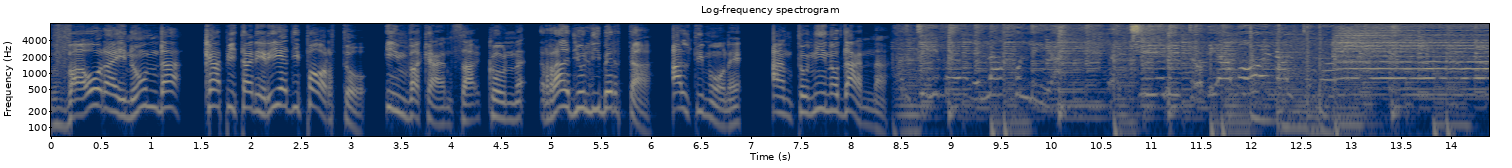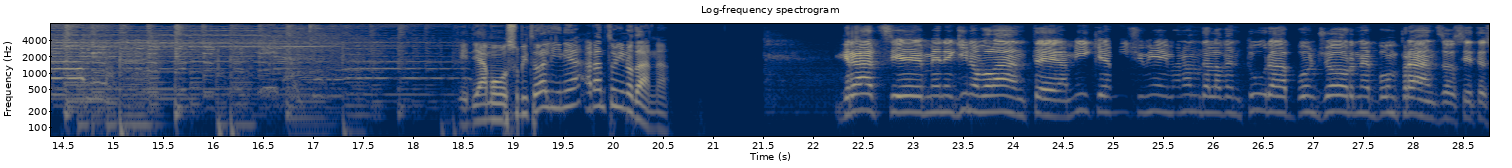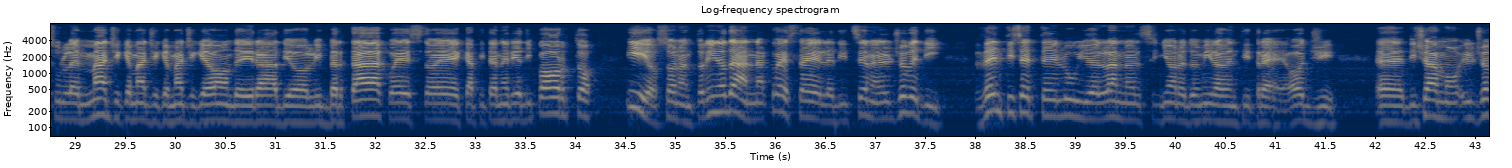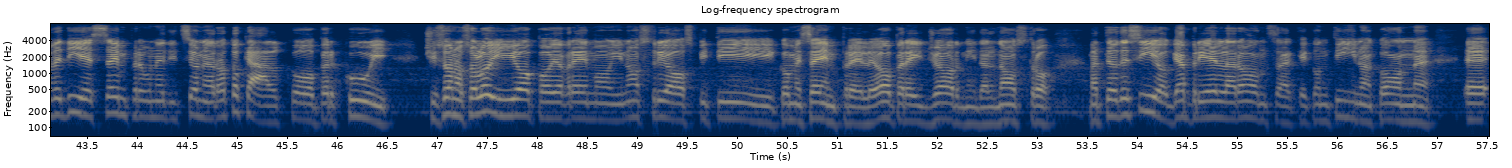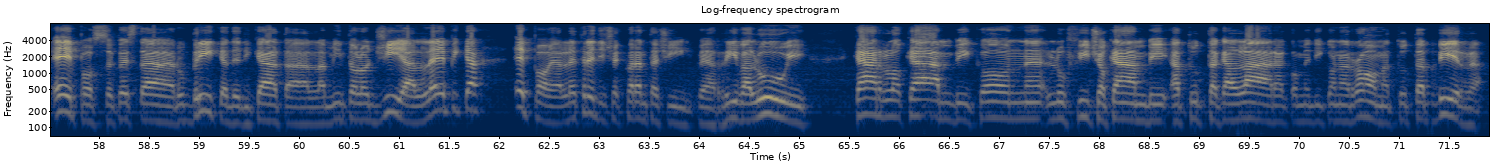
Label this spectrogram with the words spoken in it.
Va ora in onda Capitaneria di Porto, in vacanza con Radio Libertà. Al timone Antonino Danna. Al timone la follia, ci ritroviamo in alto mare. In alto mare. E diamo subito la linea ad Antonino Danna. Grazie Meneghino Volante, amiche e amici miei, ma non dell'avventura, buongiorno e buon pranzo, siete sulle magiche, magiche, magiche onde di Radio Libertà, questo è Capitaneria di Porto, io sono Antonino Danna, questa è l'edizione del giovedì 27 luglio dell'anno del Signore 2023, oggi eh, diciamo il giovedì è sempre un'edizione rotocalco, per cui ci sono solo io, poi avremo i nostri ospiti, come sempre, le opere i giorni dal nostro Matteo Desio, Gabriella Ronza che continua con eh, Epos, questa rubrica dedicata alla mitologia, all'epica, e poi alle 13.45 arriva lui, Carlo Cambi, con l'ufficio Cambi a tutta Callara, come dicono a Roma, a tutta birra.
